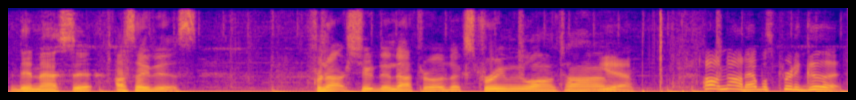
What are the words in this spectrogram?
and then that's it. I'll say this. For not shooting it after an extremely long time. Yeah. Oh no, that was pretty good.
